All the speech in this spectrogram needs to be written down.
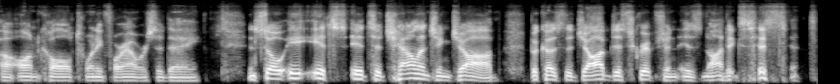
uh, on call 24 hours a day. And so it, it's it's a challenging job because the job description is non-existent.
